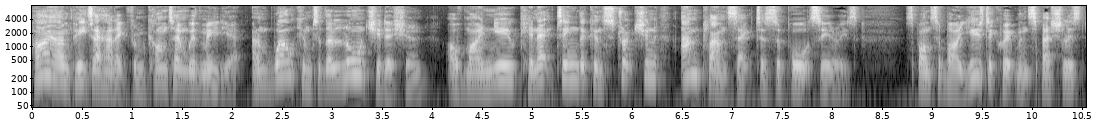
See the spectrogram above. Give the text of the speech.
Hi, I'm Peter Haddock from Content with Media, and welcome to the launch edition of my new Connecting the Construction and Plant Sector support series, sponsored by used equipment specialist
